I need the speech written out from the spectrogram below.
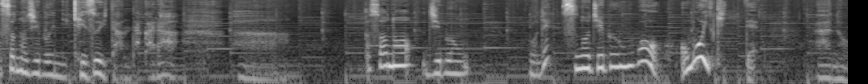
その自分に気づいたんだからその自分をねその自分を思い切ってあの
